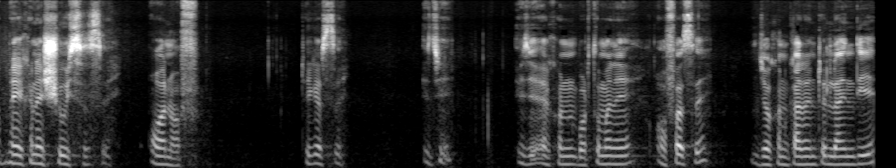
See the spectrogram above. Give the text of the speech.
আপনার এখানে সুইচ আছে, অন অফ। ঠিক আছে? এই যে এই যে এখন বর্তমানে অফ আছে, যখন কারেন্টের লাইন দিয়ে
